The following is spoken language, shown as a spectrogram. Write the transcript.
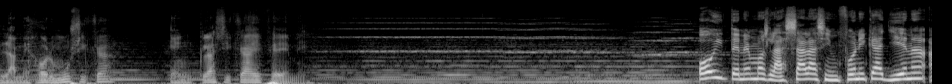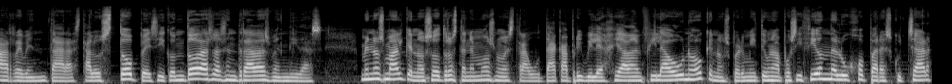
La mejor música en Clásica FM. Hoy tenemos la sala sinfónica llena a reventar, hasta los topes y con todas las entradas vendidas. Menos mal que nosotros tenemos nuestra butaca privilegiada en fila 1 que nos permite una posición de lujo para escuchar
